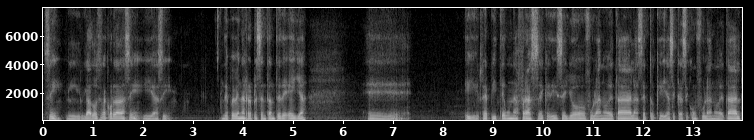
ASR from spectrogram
Sí, la dos es acordada así y así. Después viene el representante de ella eh, y repite una frase que dice yo, fulano de tal, acepto que ella se case con fulano de tal,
